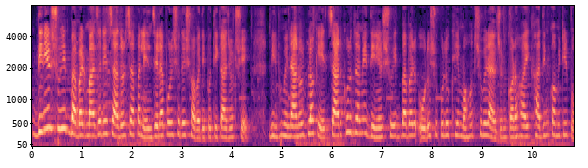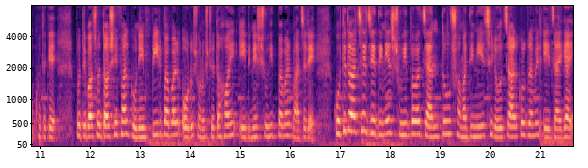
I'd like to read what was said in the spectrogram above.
দিনের শহীদ বাবার মাজারে চাদর চাপালেন জেলা পরিষদের সভাধিপতি কাজল শেখ। বীরভূমের নানুর ব্লকে চারখোল গ্রামে দিনের শহীদ বাবার ওরস উপলক্ষে মহোৎসবের আয়োজন করা হয় খাদিম কমিটির পক্ষ থেকে। প্রতি বছর দশই ফাল্গুনে পীর বাবার ওরস অনুষ্ঠিত হয়। এই দিনের শহীদ বাবার মাজারে কথিত আছে যে দিনের শহীদ বাবা জ্যান্ত সমাধি নিয়েছিল চারখোল গ্রামের এই জায়গায়।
